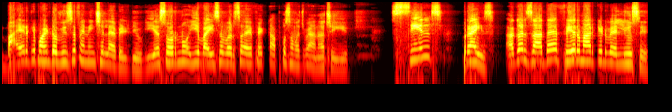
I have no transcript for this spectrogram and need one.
बायर के पॉइंट ऑफ़ व्यू से फाइनेंशियल लाइबिलिटी होगी। यस और नो ये वाइस वर्सा इफ़ेक्ट आपको समझ में आना चाहिए। सेल्स प्राइस अगर ज़्यादा है फेयर मार्केट वैल्यू से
